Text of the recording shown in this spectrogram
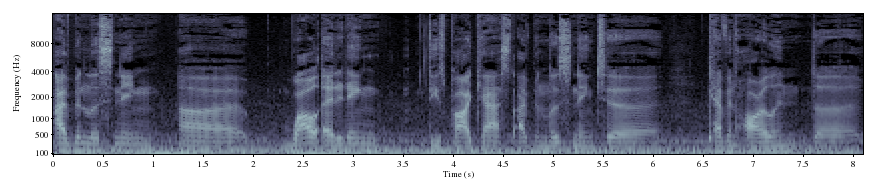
I've been listening uh, while editing these podcasts. I've been listening to Kevin Harlan, the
